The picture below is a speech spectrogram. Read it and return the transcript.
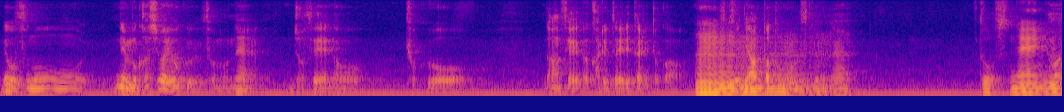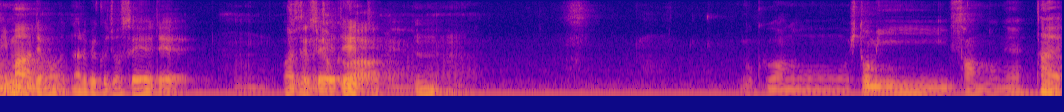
ん。でもそのね昔はよくそのね女性の曲を男性が仮歌入れたりとかうん。普通にあったと思うんですけどね、そうですね。今今はでもなるべく女性で。うん。は女性でって。いうん。僕はあのひとみさんのね、はい。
